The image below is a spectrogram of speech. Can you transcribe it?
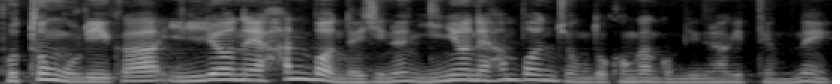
보통 우리가 1년에 한 번 내지는 2년에 한 번 정도 건강검진을 하기 때문에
